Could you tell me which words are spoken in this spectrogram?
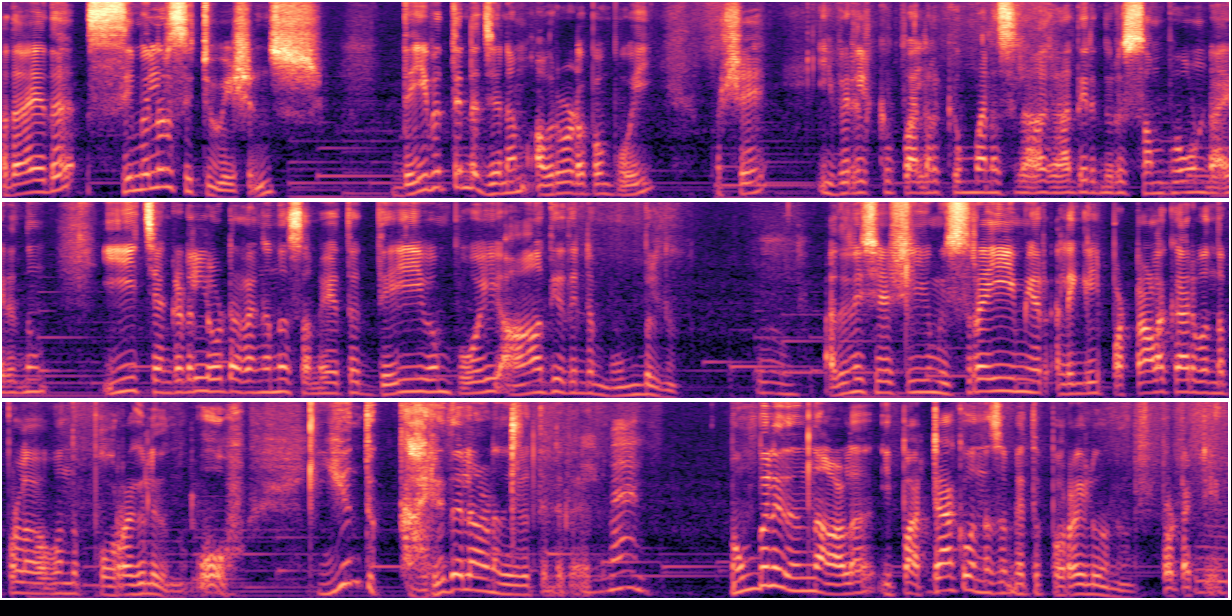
അതായത് സിമിലർ സിറ്റുവേഷൻസ് ദൈവത്തിന്റെ ജനം അവരോടൊപ്പം പോയി. പക്ഷേ ഇവർക്ക് പലർക്കും മനസ്സിലാകാതിരുന്നൊരു സംഭവം ഉണ്ടായിരുന്നു. ഈ ചെങ്കടലിലോട്ട് ഇറങ്ങുന്ന സമയത്ത് ദൈവം പോയി ആദ്യം ഇതിന്റെ മുമ്പിൽ നിന്നു. അതിനുശേഷം ഇസ്രൈമിയർ അല്ലെങ്കിൽ പട്ടാളക്കാർ വന്നപ്പോൾ വന്ന് പുറകിൽ നിന്നു. ഓ എന്ത് കരുതലാണ് ദൈവത്തിന്റെ കരുതൽ. മുമ്പിൽ നിന്ന ആൾ ഇപ്പൊ അറ്റാക്ക് വന്ന സമയത്ത് പുറകിൽ വന്നു. പ്രൊട്ടക്ട് ചെയ്യും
